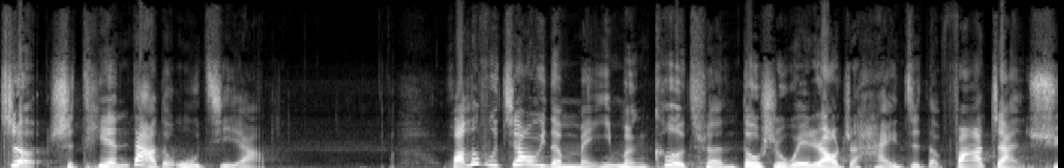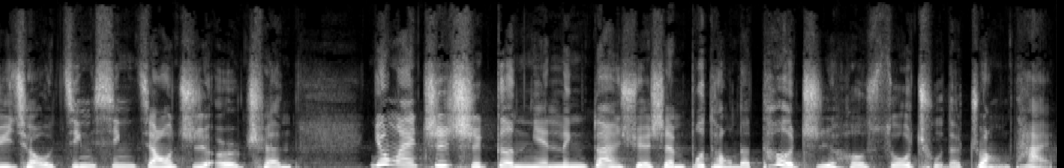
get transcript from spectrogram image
这是天大的误解啊！华德福教育的每一门课程都是围绕着孩子的发展需求精心交织而成，用来支持各年龄段学生不同的特质和所处的状态，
